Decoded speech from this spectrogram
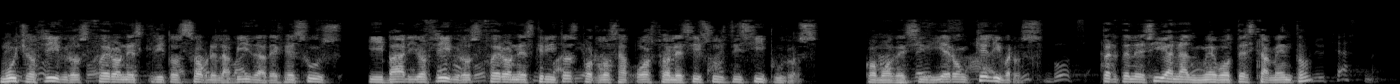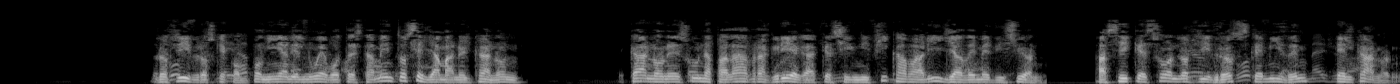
Muchos libros fueron escritos sobre la vida de Jesús, y varios libros fueron escritos por los apóstoles y sus discípulos. ¿Cómo decidieron qué libros pertenecían al Nuevo Testamento? Los libros que componían el Nuevo Testamento se llaman el canon. Canon es una palabra griega que significa varilla de medición. Así que son los libros que miden, el canon.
